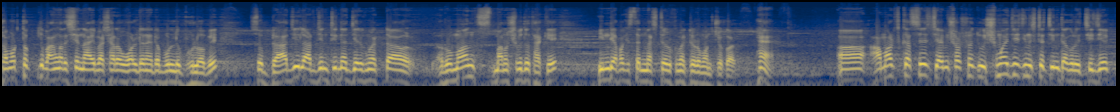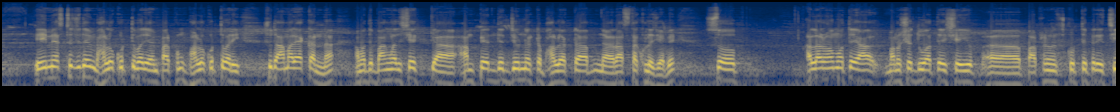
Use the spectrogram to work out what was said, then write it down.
সমর্থক তো বাংলাদেশে নাই বা সারা ওয়ার্ল্ডে নাই, এটা বললে ভুল হবে। সো ব্রাজিল আর্জেন্টিনার যেরকম একটা রোমান্স মানুষের ভিতরে থাকে, ইন্ডিয়া, পাকিস্তান ম্যাচটা ওরকম একটা রোমাঞ্চকর। হ্যাঁ আমার কাছে আমি সবসময়, ওই সময় যে জিনিসটা চিন্তা করেছি যে এই ম্যাচটা যদি আমি ভালো করতে পারি আমি পারফর্ম ভালো করতে পারি শুধু আমার একার না আমাদের বাংলাদেশের আম্পায়ারদের জন্য একটা ভালো একটা রাস্তা খুলে যাবে। সো আল্লাহ রহমতে মানুষের দুয়াতে সেই পারফরমেন্স করতে পেরেছি।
